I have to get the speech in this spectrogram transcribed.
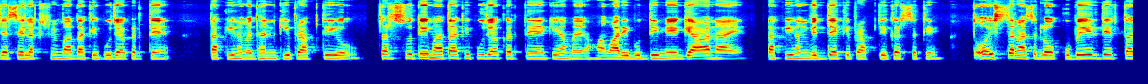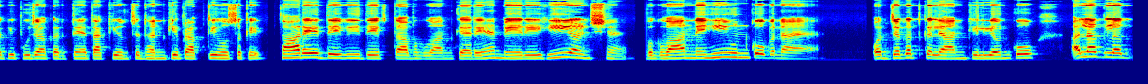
जैसे लक्ष्मी माता की पूजा करते हैं ताकि हमें धन की प्राप्ति हो। सरस्वती माता की पूजा करते हैं कि हमें हमारी बुद्धि में ज्ञान आए ताकि हम विद्या की प्राप्ति कर सके। तो इस तरह से लोग कुबेर देवता की पूजा करते हैं ताकि उनसे धन की प्राप्ति हो सके। सारे देवी देवता भगवान कह रहे हैं, मेरे ही अंश हैं। भगवान ने ही उनको बनाया है और जगत कल्याण के लिए उनको अलग अलग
